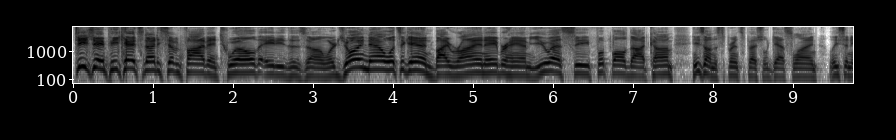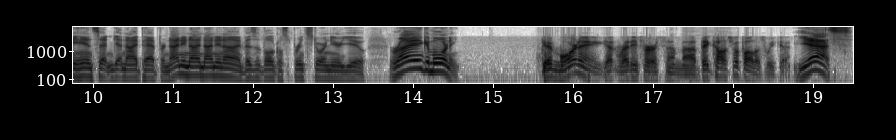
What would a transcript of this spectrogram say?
DJ and PK, it's 97.5 and 1280 The Zone. We're joined now once again by Ryan Abraham, USCFootball.com. He's on the Sprint special guest line. Lease any handset and get an iPad for $99.99. Visit the local Sprint store near you. Ryan, good morning. Good morning. Getting ready for some uh, big college football this weekend. Yes.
